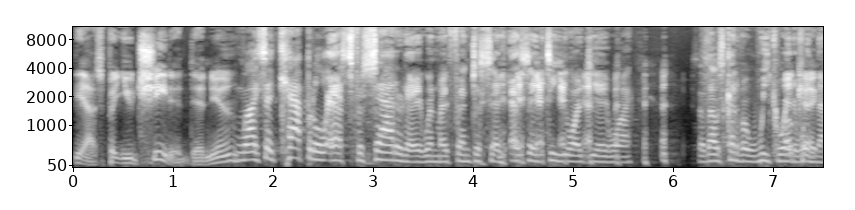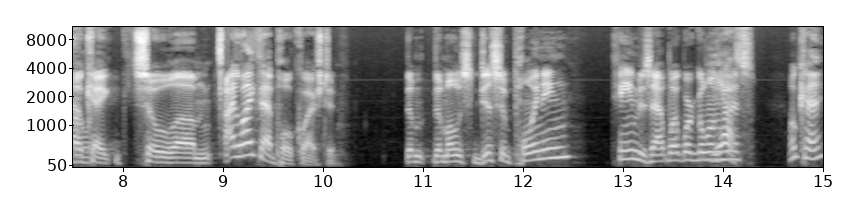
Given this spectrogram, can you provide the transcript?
Yes, but you cheated, didn't you? Well, I said capital S for Saturday when my friend just said S A T U R G A Y. So that was kind of a weak way okay, to win that Okay, one. so um, I like that poll question. The the most disappointing team is that what we're going with? yes. with? Okay,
